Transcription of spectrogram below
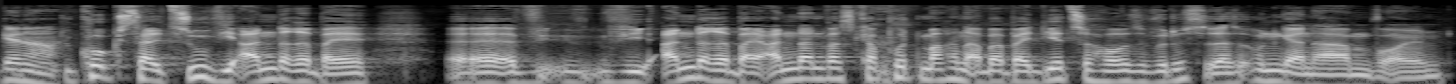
genau. du guckst halt zu, wie andere bei, äh, wie, wie andere bei anderen was kaputt machen, aber bei dir zu Hause würdest du das ungern haben wollen.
